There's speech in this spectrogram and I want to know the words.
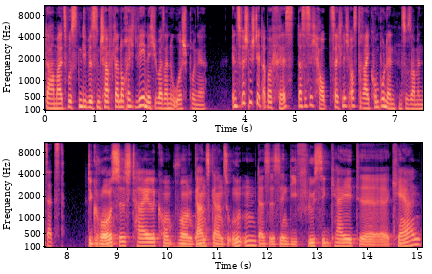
Damals wussten die Wissenschaftler noch recht wenig über seine Ursprünge. Inzwischen steht aber fest, dass es sich hauptsächlich aus drei Komponenten zusammensetzt. Der große Teil kommt von ganz, ganz unten. Das ist in die Flüssigkeit äh, Kern.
